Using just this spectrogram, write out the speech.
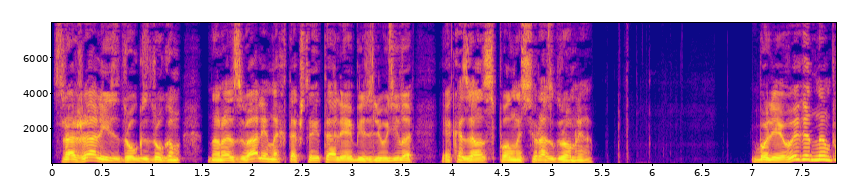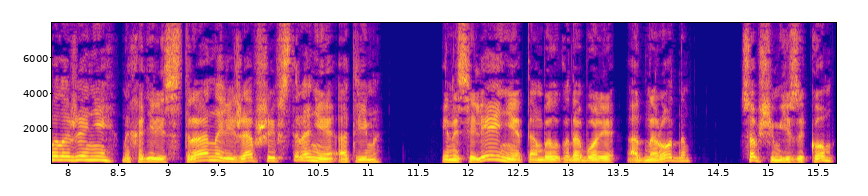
сражались друг с другом на развалинах, так что Италия обезлюдила и оказалась полностью разгромлена. Более выгодном положении находились страны, лежавшие в стороне от Рима, и население там было куда более однородным, с общим языком,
